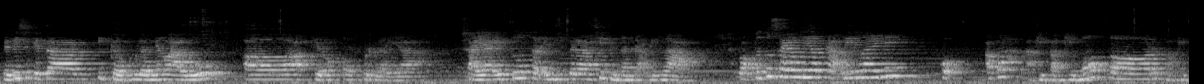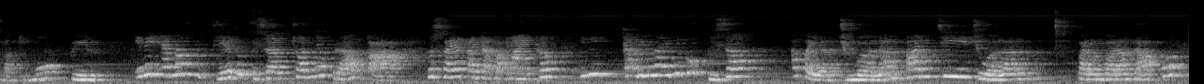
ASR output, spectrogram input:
Jadi sekitar tiga bulan yang lalu, uh, akhir Oktober lah ya, saya itu terinspirasi dengan Kak Lila. Waktu itu saya lihat Kak Lila ini apa bagi-bagi motor, bagi-bagi mobil. Ini emang dia tuh bisa cuannya berapa? Terus saya tanya Pak Michael, ini Kak ini kok bisa apa ya jualan panci, jualan barang-barang dapur,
